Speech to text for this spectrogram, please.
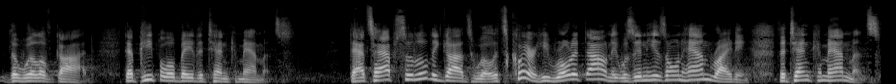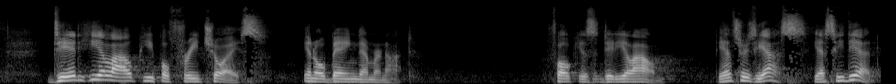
the will of God? That people obey the Ten Commandments? That's absolutely God's will. It's clear. He wrote it down, it was in His own handwriting, the Ten Commandments. Did He allow people free choice in obeying them or not? Focus, did He allow them? The answer is yes. Yes, he did.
